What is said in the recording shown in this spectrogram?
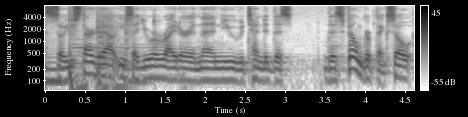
So you started out, you said you were a writer, and then you attended this this film group thing. So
